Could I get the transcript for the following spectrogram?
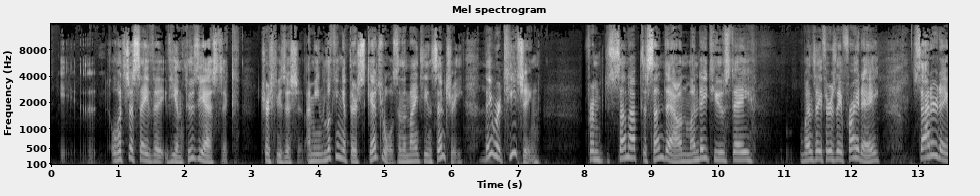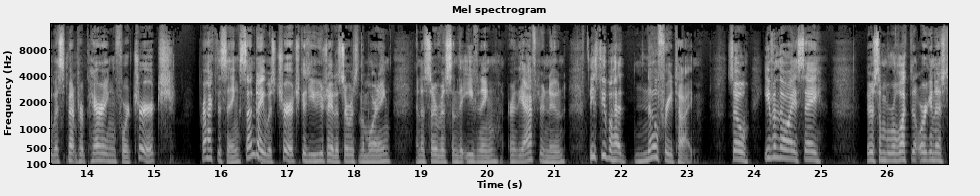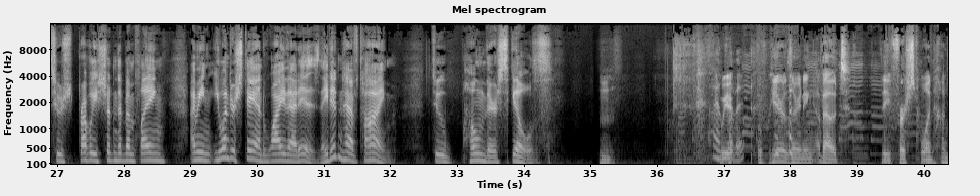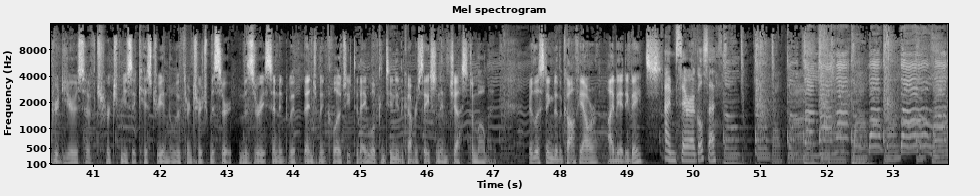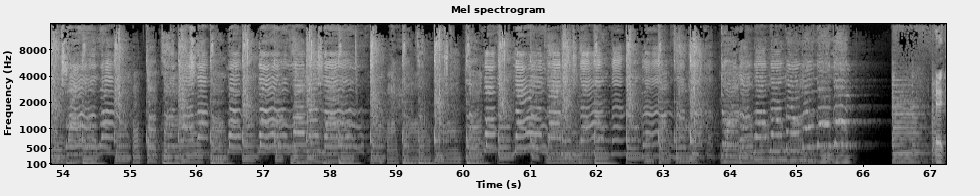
let's just say the the enthusiastic church musician. I mean, looking at their schedules in the 19th century, they uh-huh. were teaching from sun up to sundown, Monday, Tuesday, Wednesday, Thursday, Friday. Saturday was spent preparing for church, practicing. Sunday was church because you usually had a service in the morning and a service in the evening or in the afternoon. These people had no free time. So even though I say there's some reluctant organists who sh- probably shouldn't have been playing. I mean, you understand why that is. They didn't have time to hone their skills. Hmm. I we, love it. we are learning about the first 100 years of church music history in the Lutheran Church Missouri, Synod with Benjamin Kolodziej. Today, we'll continue the conversation in just a moment. You're listening to the Coffee Hour. I'm Andy Bates. I'm Sarah Gulseth.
